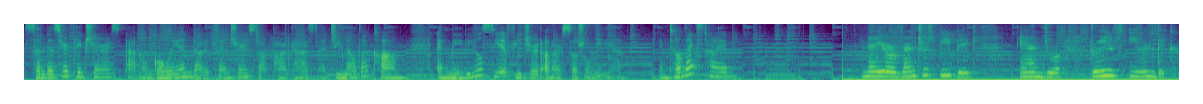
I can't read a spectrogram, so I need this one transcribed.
Send us your pictures at mongolian.adventures.podcast at gmail.com and maybe you'll see it featured on our social media. Until next time. May your adventures be big and your dreams even bigger.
